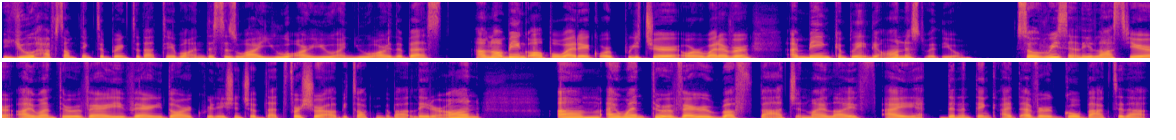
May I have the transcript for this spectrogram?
You have something to bring to that table, and this is why you are you and you are the best. I'm not being all poetic or preacher or whatever. I'm being completely honest with you. So recently, last year, I went through a very, very dark relationship that for sure I'll be talking about later on. Um, I went through a very rough patch in my life. I didn't think I'd ever go back to that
